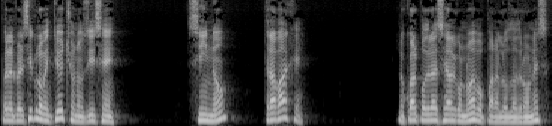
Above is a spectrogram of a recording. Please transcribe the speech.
Pero el versículo 28 nos dice, si no, trabaje. Lo cual podría ser algo nuevo para los ladrones.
